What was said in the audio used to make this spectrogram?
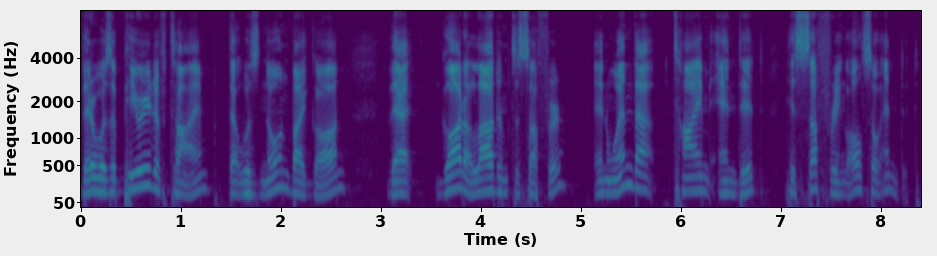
There was a period of time that was known by God that God allowed him to suffer, and when that time ended, his suffering also ended.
